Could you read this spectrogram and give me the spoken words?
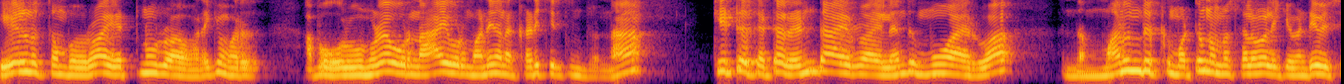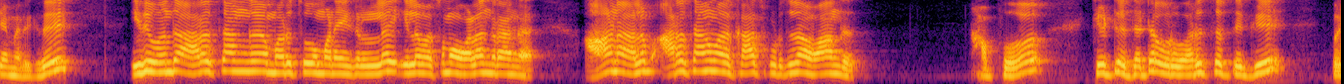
எழுநூற்றம்பது ரூபா எட்நூறுரூவா வரைக்கும் வருது. அப்போ ஒரு முறை ஒரு நாய் ஒரு மனிதனை கடிச்சிருச்சுன்னு சொன்னால் கிட்டத்தட்ட ரெண்டாயிரம் ரூபாயிலேருந்து மூவாயிரம் ரூபா இந்த மருந்துக்கு மட்டும் நம்ம செலவழிக்க வேண்டிய விஷயம் இருக்குது. இது வந்து அரசாங்க மருத்துவமனைகளில் இலவசமாக வழங்குறாங்க. ஆனாலும் அரசாங்கம் அதை காசு கொடுத்து தான் வாங்குது. அப்போது கிட்டத்தட்ட ஒரு வருஷத்துக்கு இப்போ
